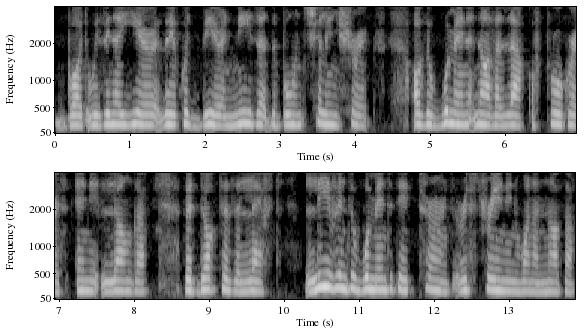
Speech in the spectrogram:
but within a year they could bear neither the bone chilling shrieks of the women nor the lack of progress any longer. The doctors left leaving the women to take turns restraining one another.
